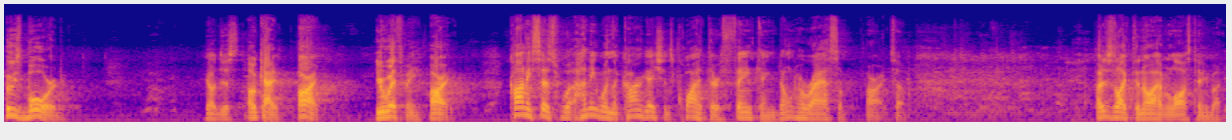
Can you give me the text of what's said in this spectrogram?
Who's bored? Y'all just, okay, all right. You're with me. All right. Connie says, well, honey, when the congregation's quiet, they're thinking. Don't harass them. All right, so. I just like to know I haven't lost anybody.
